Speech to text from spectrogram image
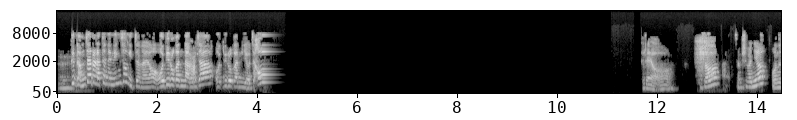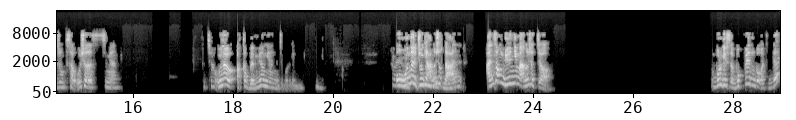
그 남자를 나타내는 행성 있잖아요. 어디로 간 남자, 어디로 간 여자. 어, 그래요. 그래서 잠시만요. 어느 정도 다 오셨으면 그렇죠. 오늘 아까 몇 명이었는지 모르겠네. 음. 어, 오늘 저기 안 오셨다. 안, 안성류님 안 오셨죠? 모르겠어. 못 뵌 것 같은데?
